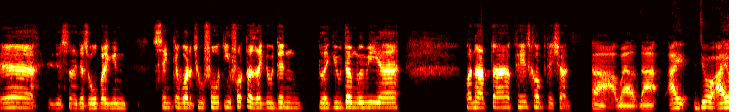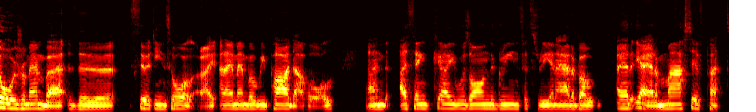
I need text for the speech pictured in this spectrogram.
yeah, just I just hope I can sink a one or two 14 footers like you did like you done with me uh, on that uh, pace competition. Ah, well, that I do. I always remember the thirteenth hole, right? And I remember we parred that hole, and I think I was on the green for three, and I had about. I had yeah, I had a massive putt,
